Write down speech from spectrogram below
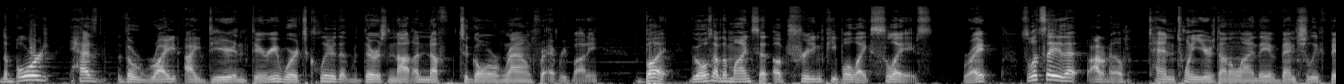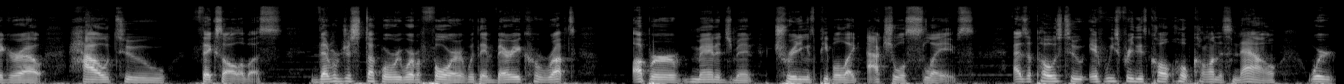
the board has the right idea in theory where it's clear that there's not enough to go around for everybody. But they also have the mindset of treating people like slaves, right? So let's say that, I don't know, 10, 20 years down the line, they eventually figure out how to fix all of us. Then we're just stuck where we were before with a very corrupt upper management treating people like actual slaves. As opposed to if we free these cult Hope colonists now, we're,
